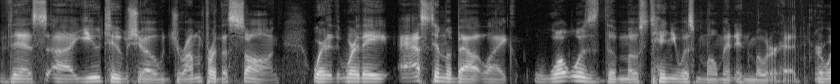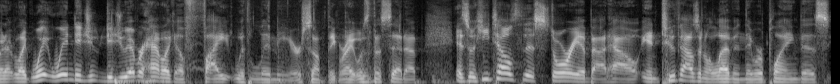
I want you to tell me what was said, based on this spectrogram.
this uh, YouTube show, Drum for the Song, where where they asked him about like what was the most tenuous moment in Motorhead or whatever. Like, wait, when did you did you ever have like a fight with Lemmy or something? Right, was the setup. And so he tells this story about how in 2011 they were playing this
